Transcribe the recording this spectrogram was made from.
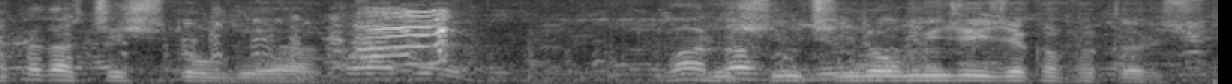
Ne kadar çeşit oldu ya. Var da. İşin içinde olmayınca iyice kafa karışıyor.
